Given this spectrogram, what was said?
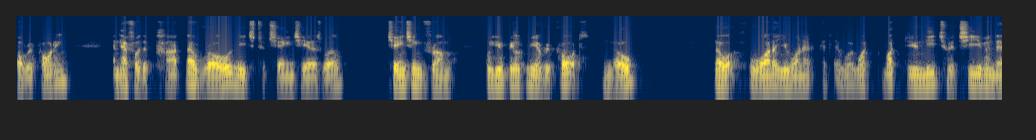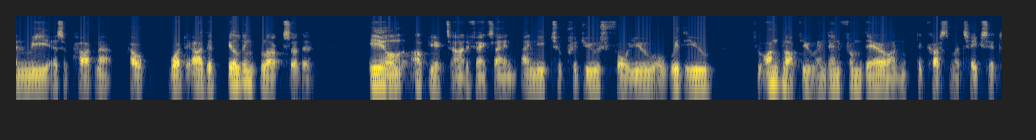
for reporting. And therefore the partner role needs to change here as well. Changing from, will you build me a report? No, No, what are you want to what what do you need to achieve and then me as a partner how what are the building blocks or the AL objects artifacts I, I need to produce for you or with you to unblock you and then from there on the customer takes it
